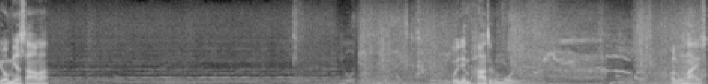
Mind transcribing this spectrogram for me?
要灭杀了？我有点怕这个末日，把龙拿一下。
